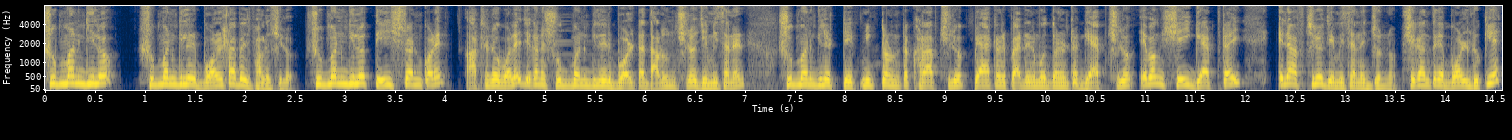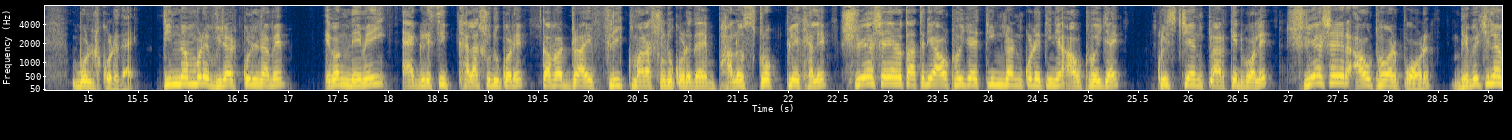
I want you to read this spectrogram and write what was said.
শুভমান গিলও শুভমান গিলের বলটা বেশ ভালো ছিল। শুভমান গিলও তেইশ রান করে, আঠেরো বলে, যেখানে শুভমান গিলের বলটা দারুণ ছিল জেমিসানের। শুভমান গিলের টেকনিকটা অনেকটা খারাপ ছিল ব্যাট আর প্যাডের মধ্যে অনেকটা গ্যাপ ছিল, এবং সেই গ্যাপটাই এনাফ ছিল জেমিসানের জন্য। সেখান থেকে বল ঢুকিয়ে বোল্ড করে দেয়। তিন নম্বরে বিরাট কোহলি নামে, এবং নেমেই অ্যাগ্রেসিভ খেলা শুরু করে কাভার ড্রাইভ ফ্লিক মারা শুরু করে দেয়, ভালো স্ট্রোক প্লে খেলে। শ্রেয়াস আয়ারও তাড়াতাড়ি আউট হয়ে যায়, তিন রান করে তিনি আউট হয়ে যায়। ক্রিস্টিয়ান ক্লার্কের বলে শ্রেয়াস আয়ার আউট হওয়ার পর ভেবেছিলাম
